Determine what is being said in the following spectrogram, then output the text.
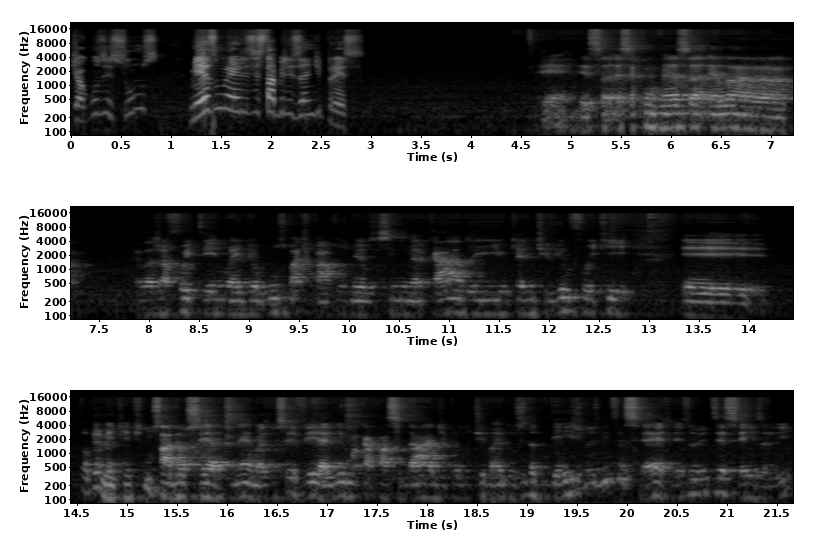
de alguns insumos, mesmo eles estabilizando de preço. É, essa, essa conversa, ela, ela já foi tema aí de alguns bate-papos meus assim no mercado e o que a gente viu foi que é, obviamente a gente não sabe ao certo, né? Mas você vê ali uma capacidade produtiva reduzida desde 2017, desde 2016 ali,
